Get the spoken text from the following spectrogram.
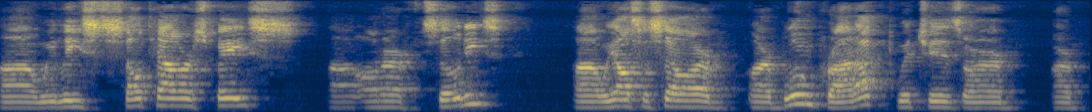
Uh, we lease cell tower space uh, on our facilities. Uh, we also sell our, our Bloom product, which is our our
